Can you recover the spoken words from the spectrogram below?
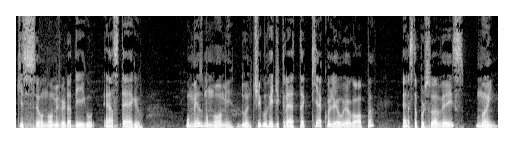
que seu nome verdadeiro é Astério, o mesmo nome do antigo rei de Creta que acolheu a Europa, esta por sua vez, mãe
